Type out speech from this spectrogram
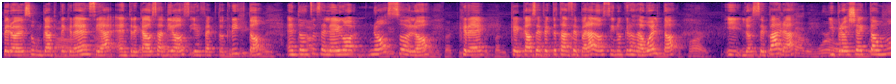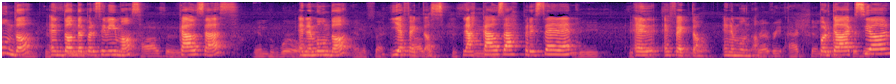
pero es un gap de creencia entre causa Dios y efecto Cristo, entonces el ego no solo cree que causa y efecto están separados, sino que los da vuelta y los separa y proyecta un mundo en donde percibimos causas en el mundo y efectos. Las causas preceden el efecto en el mundo. Por cada acción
